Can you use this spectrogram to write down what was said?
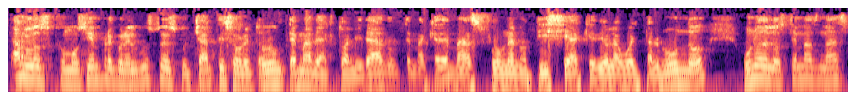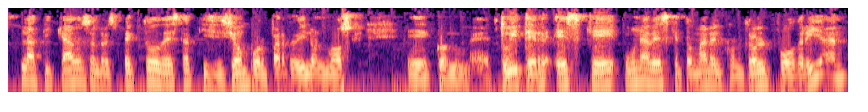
Carlos, como siempre, con el gusto de escucharte y sobre todo un tema de actualidad, un tema que además fue una noticia que dio la vuelta al mundo, uno de los temas más platicados al respecto de esta adquisición por parte de Elon Musk eh, con eh, Twitter es que una vez que tomara el control podrían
